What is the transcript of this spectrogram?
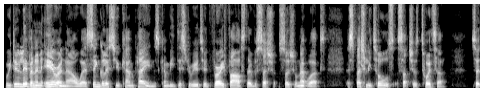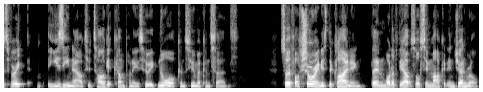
We do live in an era now where single issue campaigns can be distributed very fast over social networks, especially tools such as Twitter. So it's very easy now to target companies who ignore consumer concerns. So if offshoring is declining, then what of the outsourcing market in general?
